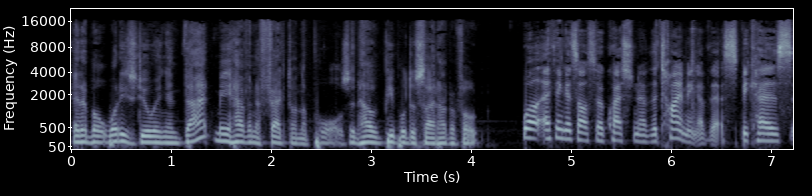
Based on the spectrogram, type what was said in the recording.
and about what he's doing, and that may have an effect on the polls and how people decide how to vote. Well, I think it's also a question of the timing of this because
